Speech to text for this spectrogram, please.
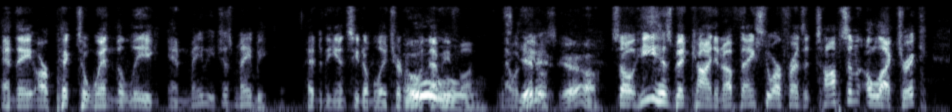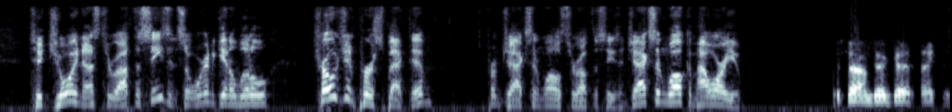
and they are picked to win the league and maybe, just maybe, head to the NCAA tournament. Wouldn't that be fun? That would be awesome. Yeah. So he has been kind enough, thanks to our friends at Thompson Electric, to join us throughout the season. So we're going to get a little Trojan perspective from Jackson Wells throughout the season. Jackson, welcome. How are you? Yes, sir. I'm doing good. Thank you.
